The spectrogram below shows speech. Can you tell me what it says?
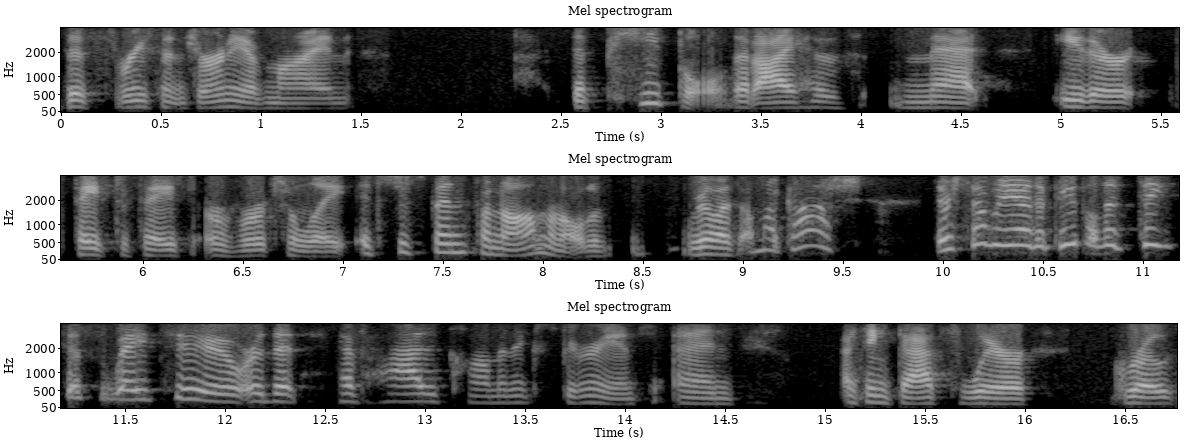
this recent journey of mine, the people that I have met, either face to face or virtually, it's just been phenomenal to realize, oh my gosh, there's so many other people that think this way too, or that have had a common experience. And I think that's where growth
